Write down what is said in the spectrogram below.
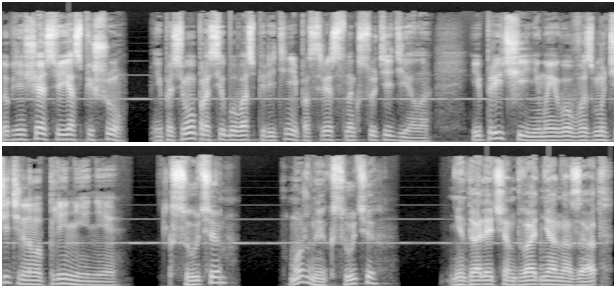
но, к несчастью, я спешу, и посему просил бы вас перейти непосредственно к сути дела и причине моего возмутительного пленения. К сути? Можно и к сути. Не далее, чем два дня назад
